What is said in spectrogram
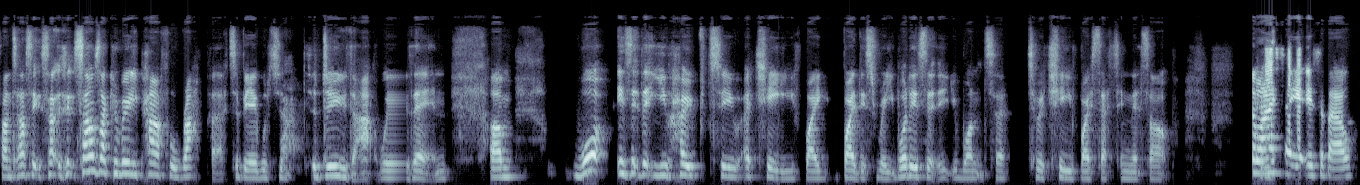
fantastic. So it sounds like a really powerful wrapper to be able to, to do that within. Um, what is it that you hope to achieve by by this REIT what is it that you want to to achieve by setting this up? So i say it isabel.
